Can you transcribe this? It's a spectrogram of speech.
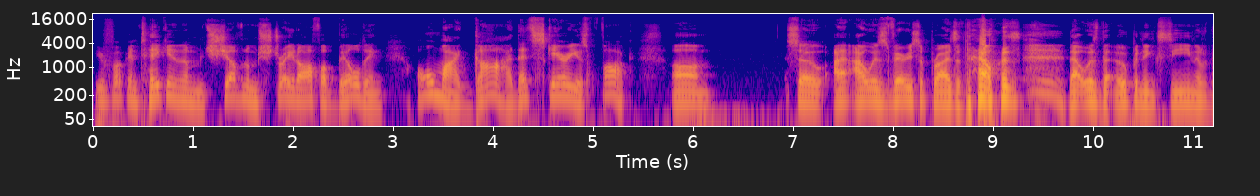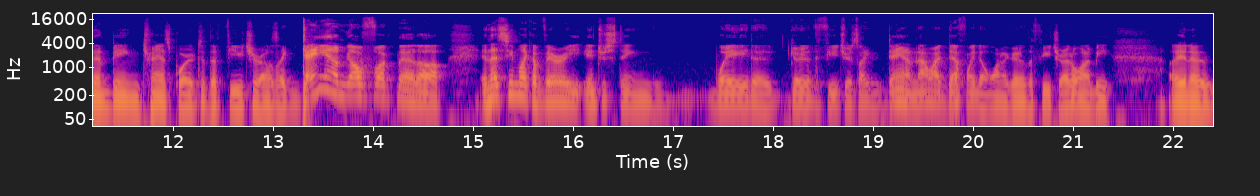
you're fucking taking them shoving them straight off a building. Oh my god, that's scary as fuck. Um, so I, I was very surprised that that was that was the opening scene of them being transported to the future. I was like, damn, y'all fucked that up, and that seemed like a very interesting way to go to the future. It's like, damn, now I definitely don't want to go to the future. I don't want to be, uh, you know,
